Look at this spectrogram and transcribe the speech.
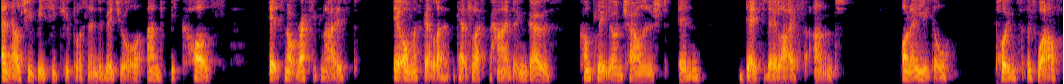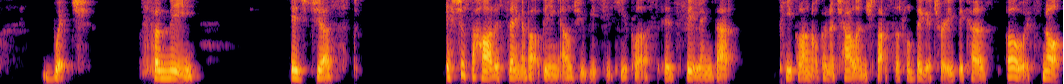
an LGBTQ plus individual. And because it's not recognized, it almost get le- gets left behind and goes completely unchallenged in day to day life and on a legal point as well, which for me is just it's just the hardest thing about being LGBTQ plus is feeling that people are not going to challenge that subtle bigotry because oh it's not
